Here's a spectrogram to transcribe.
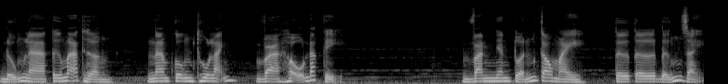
Đúng là Tư Mã Thường, Nam Cung Thu Lãnh và Hậu Đắc Kỷ. Văn Nhân Tuấn cau mày, Từ từ đứng dậy.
